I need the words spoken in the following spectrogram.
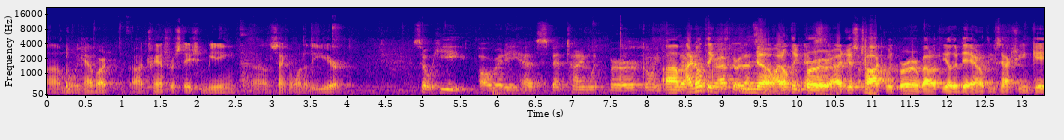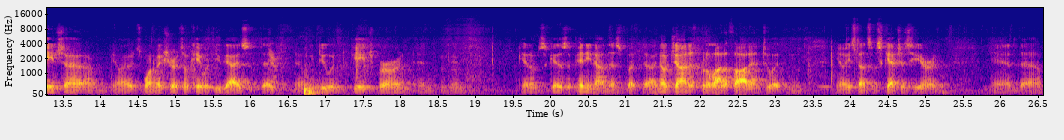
um, When we have our uh, transfer station meeting, uh, second one of the year. So he already has spent time with Burr going through Um, that I don't think, draft, or that's no, I don't think next Burr, step? I just talked with Burr about it the other day, I don't think he's actually engaged. Uh, um, You know, I just want to make sure it's okay with you guys that, Yeah. you know, we do engage Burr and, and and get him, get his opinion on this, but uh, I know John has put a lot of thought into it, and, you know, he's done some sketches here, and, and, um,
